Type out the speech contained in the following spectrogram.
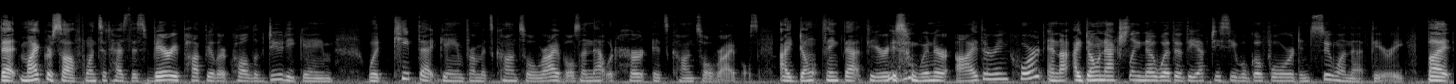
that Microsoft, once it has this very popular Call of Duty game, would keep that game from its console rivals, and that would hurt its console rivals. I don't think that theory is a winner either in court, and I don't actually know whether the FTC will go forward and sue on that theory. But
